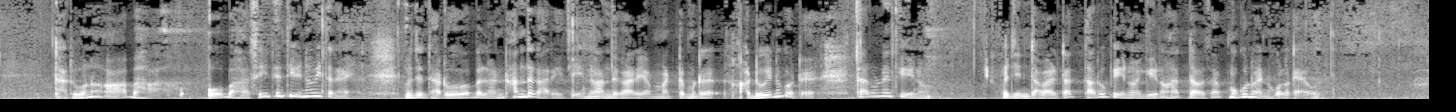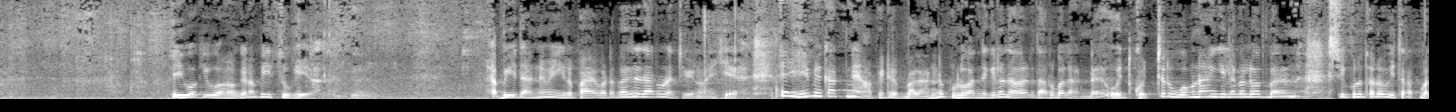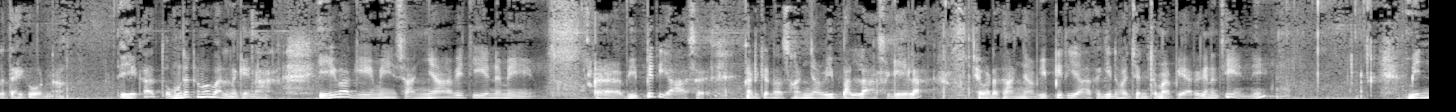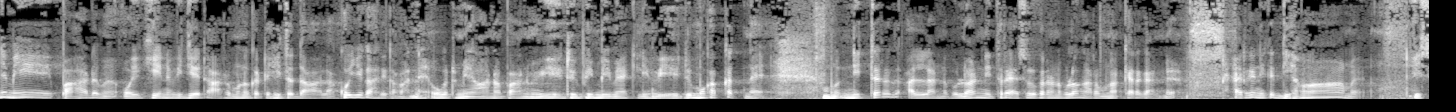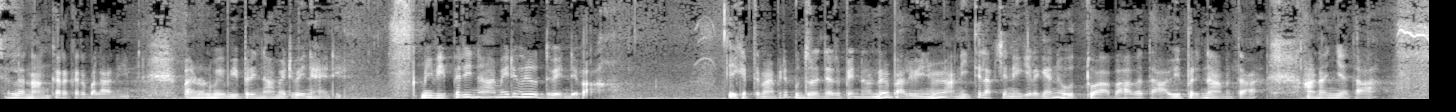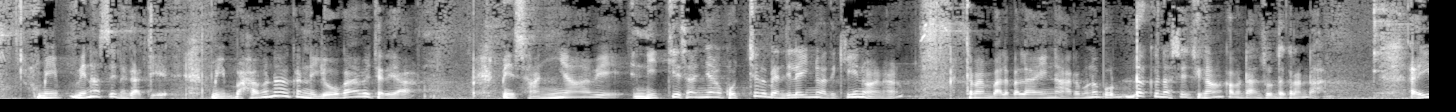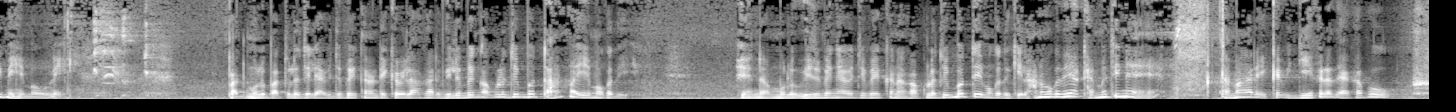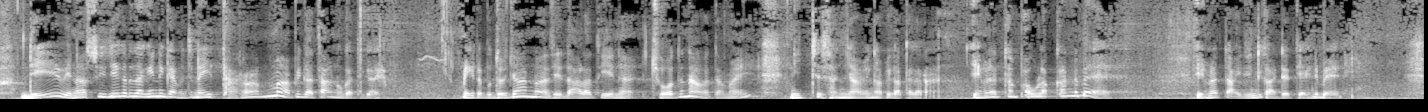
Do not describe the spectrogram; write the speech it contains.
දරුවන ආභා ඕභාසී නැති වෙන විතරයි. මොකද දරුවව බලන්න අන්ධකාරය තියෙනවා. අන්ධකාරය යම්මට්ටමට අඩු වෙනකොට දරු නැති වෙනවා. ඉතින් දවල්ටත් දරු පේනවා කියනවා හත් දවසක් මොකුණු වෙනකොල කෑවොත්. ඊව කිව්වම ගැන පිස්සු කියලා. අපි හිතන්නේ මේ ඉරපායවට පස්සේ දරු නැති වෙනවා කිය. නෑ එහෙම එකක් නෑ අපිට බලන්න පුළුවන් ද කියලා දවල්ට දරු බලන්න. ඔය කොච්චර උවමනායි කියලා බැලුවොත් බලන්න සිකුරුතරෝ විතරක් බලතයි ඕනනම්. ඒකත් හොඳටම බලන කෙනා. ඒ වගේ මේ සංඥාවේ තියෙන මේ විපිරියාස කඩකන සංඥා විපල්ලාස කියලා ඒවට සංඥා විපිරියාස කියන වචන තමයි අපි අරගෙන තියෙන්නේ මෙන්න මේ පාඩම ඔය කියන විදිහට අරමුණකට හිත දාලා කොයි එක හරි කවන්නේ ඕකට මේ ආනාපාන විදිහට පිම්බි මැකිලින් විදිහට මොකක්වත් නැහැ. නිතර අල්ලන්න පුළුවන් නිතර ඇසුරු කරන්න පුළුවන් අරමුණක් අරගන්න. අරගෙන එක දිහාම ඉස්සෙල්ලා නම් කර කර බලන්නේ බලන්න මේ විපරිණාමයට වෙන්නේ නැහැටි මේ විපරිණාමයට විරුද්ධ වෙන්න එපා. ඒක තමයි අපිට බුදුරජාණන් පෙන්වන්නේ පළවෙනිම අනිත්‍ය ලක්ෂණය කියලා කියන්නේ හුත්ව අභාවතා විපරිණාමතා අනඤ්‍යතා. මේ වෙනස් වෙන ගතිය මේ භාවනා කරන යෝගාවචරයා මේ සංඥාවේ නිත්‍ය සංඥාව කොච්චර බැඳිලා ඉන්නවද කියනවනම් තමයි බලබලා ඉන්න අරමුණ පොඩ්ඩක් වෙනස් වෙච්ච ගමන් කමටහන් සුද්ධ කරන්න අහනවා. ඇයි මෙහෙම වුනේ? පත් මුළු පතුල තියලා ඇවිදපු එකනට එක වෙලාවකට විලුඹෙන් කකුල තිබ්බොත් අහනවා ඒ මොකද? එහෙනම් මුළු විලුඹෙන් ඇවිදපු එකන කකුල තිබ්බොත් ඒ මොකද කියලා. අහන මොකද එයා කැමති නෑ. තමහර එක විදිහකට දැකපු දේ වෙනස් විදිහකට දකින්න කැමති නෑ. ඒ තරම්ම අපි ගතානුගතිකයි. මේකට බුදුරජාණන් වහන්සේ දාලා තියෙන චෝදනාව තමයි නිත්‍ය සංඥාවෙන් අපි ගත කරන්නේ. එහෙම නැත්නම් පවුලක් ගන්න බෑ. එහෙම නැත්නම් ඩෙන්ටිටි කාඩ් එකක් තියන්න බෑනේ.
